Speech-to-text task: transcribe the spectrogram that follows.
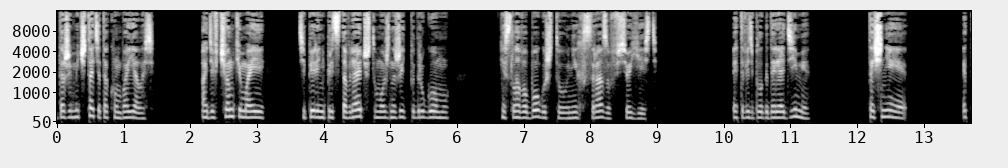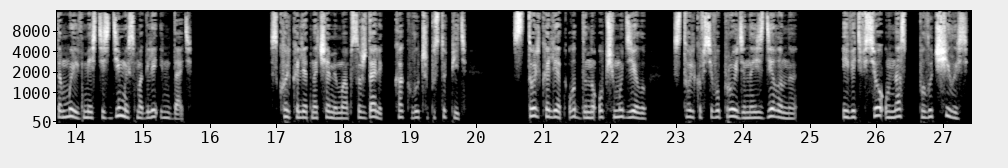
даже мечтать о таком боялась. А девчонки мои теперь и не представляют, что можно жить по-другому. И слава богу, что у них сразу все есть. Это ведь благодаря Диме. Точнее, это мы вместе с Димой смогли им дать. Сколько лет ночами мы обсуждали, как лучше поступить. Столько лет отдано общему делу, столько всего пройдено и сделано, и ведь все у нас получилось,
